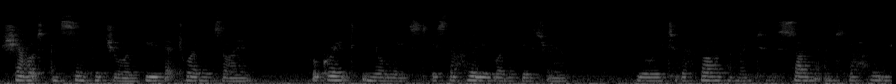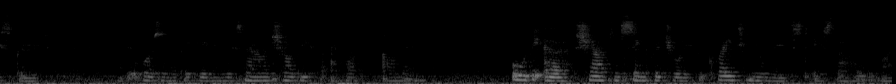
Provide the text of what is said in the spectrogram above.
Shout and sing for joy, you that dwell in Zion, for great in your midst is the Holy One of Israel. Glory to the Father, and to the Son, and to the Holy Spirit, as it was in the beginning, is now, and shall be forever. Amen. All the earth shout and sing for joy, for great in your midst is the Holy One.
